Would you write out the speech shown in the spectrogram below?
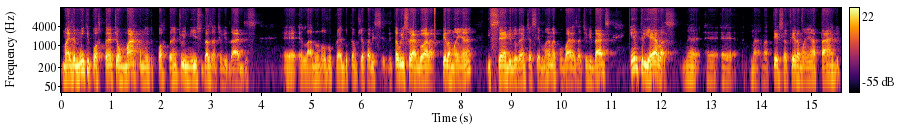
mas é muito importante, é um marco muito importante o início das atividades é, lá no novo prédio do Campo de Aparecida. Então, isso é agora pela manhã e segue durante a semana com várias atividades. Entre elas, né, é, é, na, na terça-feira, amanhã à tarde,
